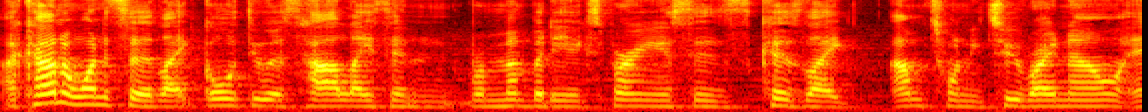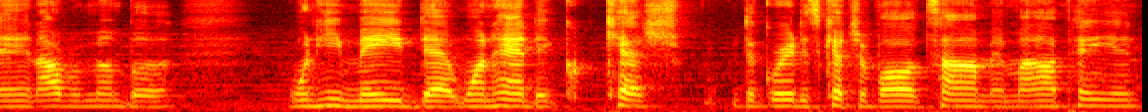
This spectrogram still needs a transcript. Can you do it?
I kind of wanted to, like, go through his highlights and remember the experiences, because, like, I'm 22 right now, and I remember when he made that one-handed catch, the greatest catch of all time, in my opinion.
